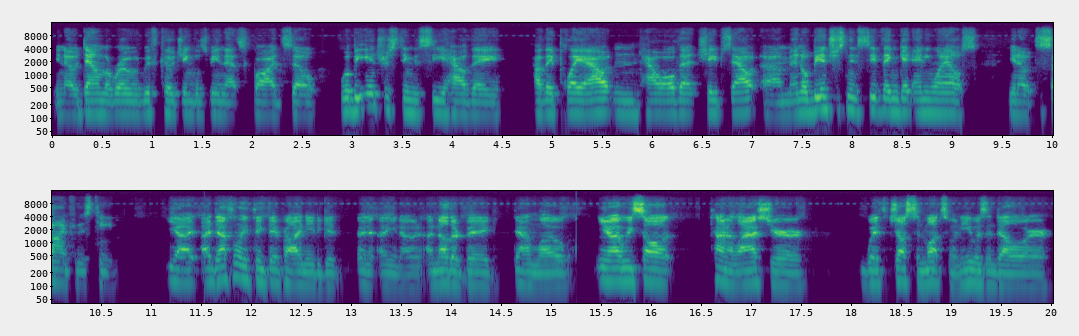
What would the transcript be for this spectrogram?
You know, down the road with Coach Ingelsby in that squad. So will be interesting to see how they how they play out and how all that shapes out. Um, and it'll be interesting to see if they can get anyone else, you know, to sign for this team. Yeah, I, definitely think they probably need to get, a, a, you know, another big down low. You know, we saw kind of last year with Justyn Mutts when he was in Delaware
